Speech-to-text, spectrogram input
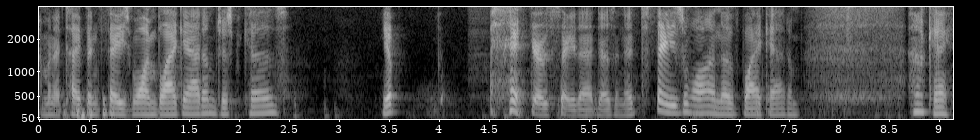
I'm going to type in phase one Black Adam just because. Yep. it does say that, doesn't it? It's phase one of Black Adam. Okay.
